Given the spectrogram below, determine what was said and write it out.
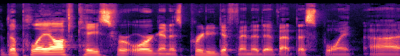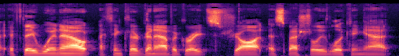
the playoff case for Oregon is pretty definitive at this point. Uh, if they win out, I think they're going to have a great shot, especially looking at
